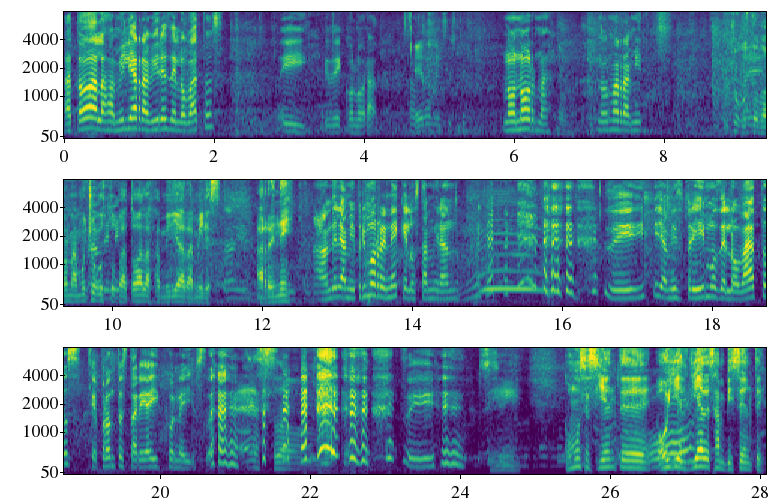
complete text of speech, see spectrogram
A toda la familia Ramírez de Lobatos y, y de Colorado. también. ¿Era, me dice usted? No, Norma, No. Norma Ramírez. Mucho gusto, Norma. Mucho gusto para toda la familia Ramírez. A René. Ándele a mi primo René que lo está mirando. sí, y a mis primos de Lobatos que pronto estaré ahí con ellos. Eso. sí. Sí. ¿Cómo se siente hoy el día de San Vicente?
